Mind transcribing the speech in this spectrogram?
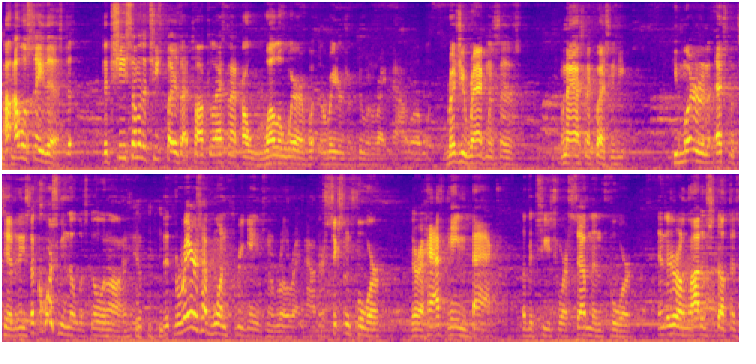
I, I will say this: the, the Chiefs, some of the Chiefs players I talked to last night are well aware of what the Raiders are doing right now. Uh, Reggie Ragland says, when I asked that question, he he muttered an expletive and he said, "Of course we know what's going on." the, the Raiders have won three games in a row right now. They're six and four. They're a half game back of the Chiefs, who are seven and four. And there are a lot of stuff that's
